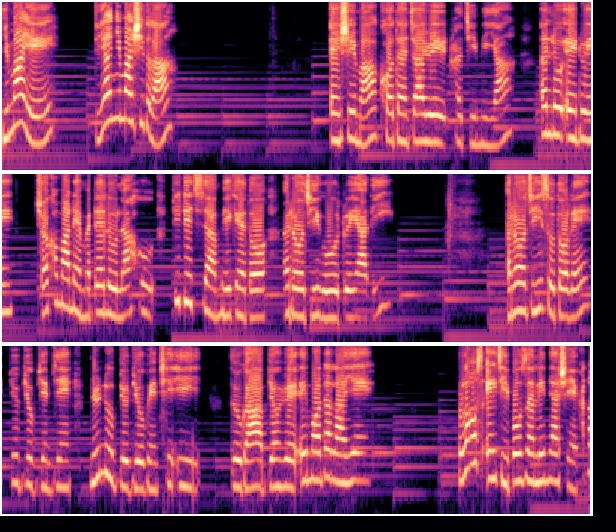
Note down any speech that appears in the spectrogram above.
ညီမရေဒီကညီမရှိသလားအိမ်ရှိမှခေါ်တန်ကြ၍ထွက်ကြည့်မိရာအလူအိမ်တွင်ရောက်ခမနဲ့မတဲလို့လားဟုတိတိကျကျမေးခဲ့သော အတော်ကြီးကို တွေ့ရသည်အတော်ကြီးဆိုတော့လေပြုတ်ပြုတ်ပြင်းပြင်းနုနုပြိုပြိုပင်ဖြစ်၏သူကပြုံး၍အိမ်မော်တက်လာရဲ့ blouse အင်ကြီးပုံစံလေးများရှင်ခဏ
